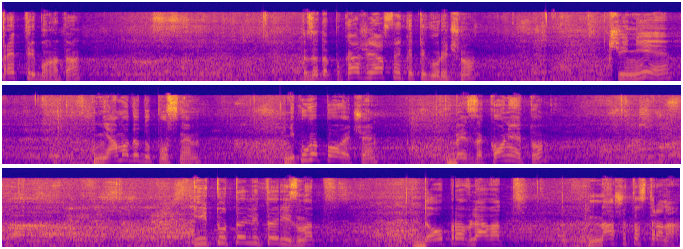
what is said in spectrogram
пред трибуната, за да покаже ясно и категорично, че ние няма да допуснем никога повече беззаконието и тоталитаризмът да управляват нашата страна.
